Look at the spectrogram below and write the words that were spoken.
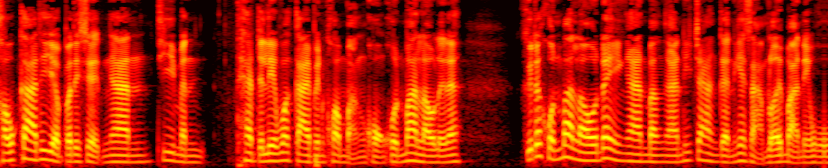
เขากล้าที่จะปฏิเสธงานที่มันแทบจะเรียกว่ากลายเป็นความหวังของคนบ้านเราเลยนะ คือถ้าคนบ้านเราได้งานบางงานที่จ้างกันแค่สามร้อยบาทเนี่ยโอ้โห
